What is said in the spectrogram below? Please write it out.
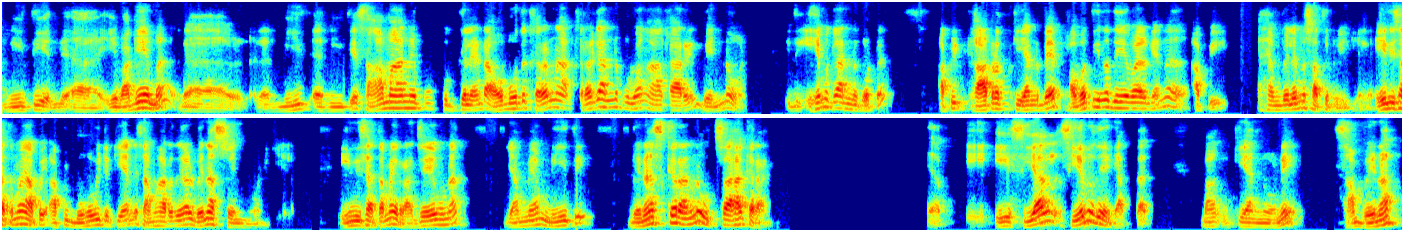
නීතිය ඒ වගේම නීතිය සාමාන්‍ය පුද්ගලයන්ට අවබෝධ කරන කරගන්න පුළුවන් ආකාරයෙන් වෙන්න ඕන ඉතින් එහෙම ගන්නකොට අපි කාටවත් කියන්න බෑ පවතින දේවල් ගැන අපි හැම වෙලෙම සතුටුයි කියලා. ඒ නිසා තමයි අපි අපි බොහෝ විට කියන්නේ සමහර දේවල් වෙනස් වෙන්න ඕනේ කියලා. ඒ නිසා තමයි රජය වුණත් යම් යම් නීති වෙනස් කරන්න උත්සාහ කරන්නේ. ඒ සියල් සියලු දේ ගත්තත් මම කියන්න ඕනේ වෙනත්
